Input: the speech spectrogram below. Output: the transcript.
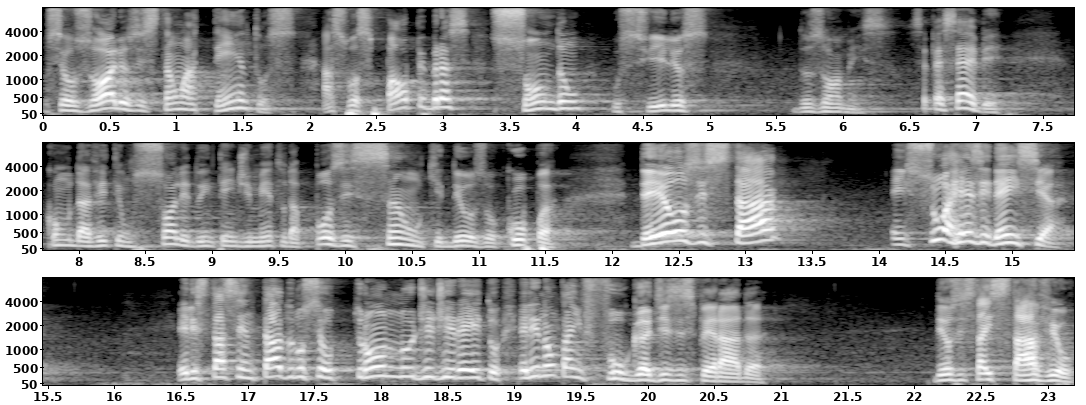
Os seus olhos estão atentos, as suas pálpebras sondam os filhos dos homens. Você percebe como Davi tem um sólido entendimento da posição que Deus ocupa? Deus está em sua residência. Ele está sentado no seu trono de direito. Ele não está em fuga desesperada. Deus está estável.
